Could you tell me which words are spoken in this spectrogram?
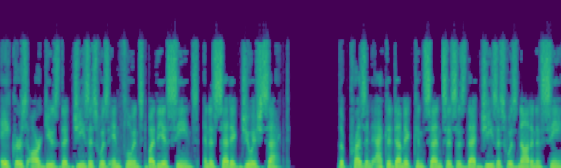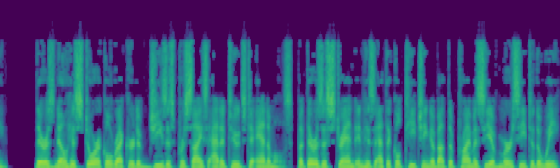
Akers argues that Jesus was influenced by the Essenes, an ascetic Jewish sect. The present academic consensus is that Jesus was not an Essene. There is no historical record of Jesus' precise attitudes to animals, but there is a strand in his ethical teaching about the primacy of mercy to the weak,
